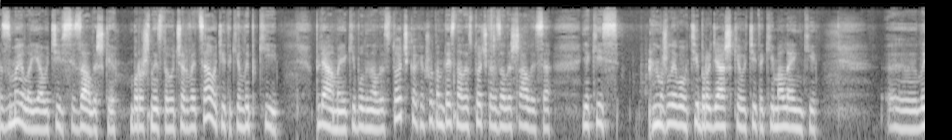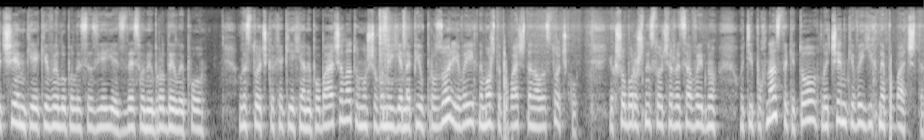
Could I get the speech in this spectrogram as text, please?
змила я оті всі залишки борошнистого червеця, оті такі липкі плями, які були на листочках. Якщо там десь на листочках залишалися якісь, можливо, ті бродяжки, оті такі маленькі е, личинки, які вилупилися з яєць, десь вони бродили по листочках, яких я не побачила, тому що вони є напівпрозорі, і ви їх не можете побачити на листочку. Якщо борошнистого червеця видно оті пухнастики, то личинки ви їх не побачите,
